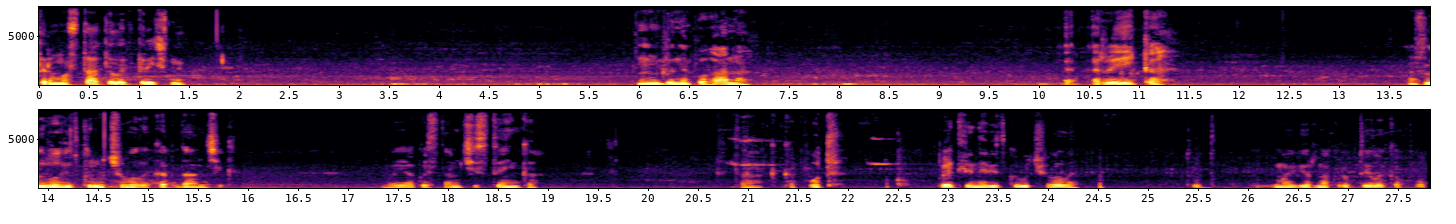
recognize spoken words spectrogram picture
термостат електричний. Ніби непогано. рейка. Можливо, відкручували карданчик. Бо якось там чистенько. Так, капот. Петлі не відкручували. Тут, ймовірно, крутили капот.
